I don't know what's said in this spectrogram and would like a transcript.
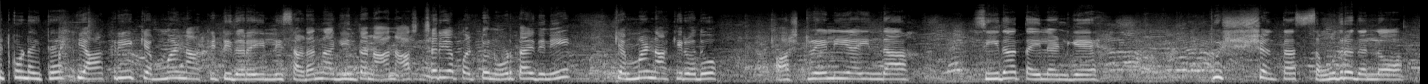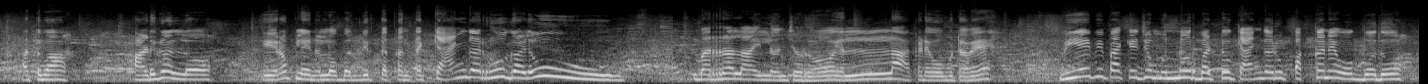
ಹಂಗೆ ಯಾಕ್ರಿ ಕೆಮ್ಮಣ್ಣು ಹಾಕಿಟ್ಟಿದ್ದಾರೆ ಇಲ್ಲಿ ಸಡನ್ ಆಗಿ ಅಂತ ನಾನು ಆಶ್ಚರ್ಯಪಟ್ಟು ನೋಡ್ತಾ ಇದ್ದೀನಿ. ಕೆಮ್ಮಣ್ಣು ಹಾಕಿರೋದು ಆಸ್ಟ್ರೇಲಿಯಾಯಿಂದ ಸೀದಾ ಥೈಲ್ಯಾಂಡ್ಗೆ ಪುಷ್ ಅಂತ ಸಮುದ್ರದಲ್ಲೋ ಅಥವಾ ಹಡಗಲ್ಲೋ ಏರೋಪ್ಲೇನಲ್ಲೋ ಬಂದಿರ್ತಕ್ಕಂಥ ಕ್ಯಾಂಗರೂಗಳು. ಬರಲ್ಲ ಇಲ್ಲೊಂಚೂರು. ಎಲ್ಲ ಆ ಕಡೆ ಹೋಗ್ಬಿಟ್ಟವೆ. ವಿ ಐ ಪಿ ಪ್ಯಾಕೇಜು ಮುನ್ನೂರು ಬಟ್ಟು ಕ್ಯಾಂಗರು ಪಕ್ಕನೇ ಹೋಗ್ಬೋದು.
